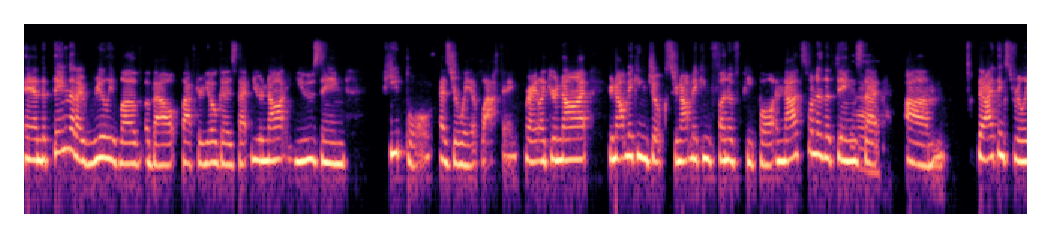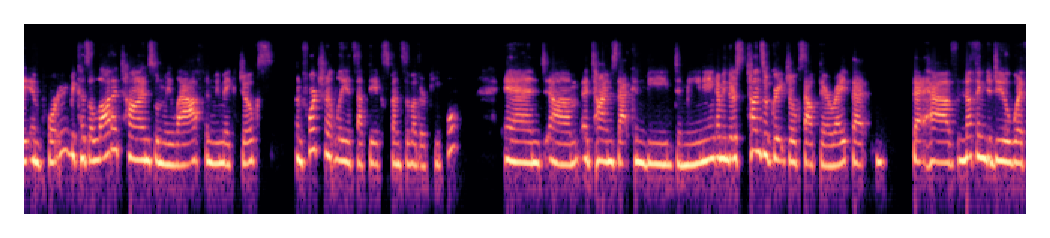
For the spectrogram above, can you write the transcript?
And the thing that i really love about laughter yoga is that you're not using people as your way of laughing right like you're not you're not making jokes you're not making fun of people and that's one of the things yeah. that um, that I think is really important because a lot of times when we laugh and we make jokes, unfortunately, it's at the expense of other people. And um, at times that can be demeaning. I mean, there's tons of great jokes out there, right? That that have nothing to do with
